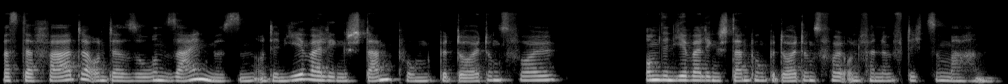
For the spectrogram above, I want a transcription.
was der Vater und der Sohn sein müssen und den jeweiligen Standpunkt bedeutungsvoll um den jeweiligen Standpunkt bedeutungsvoll und vernünftig zu machen.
